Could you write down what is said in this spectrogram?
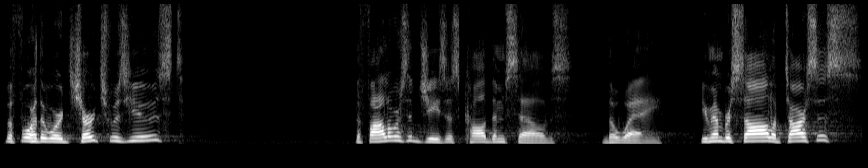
before the word church was used, the followers of Jesus called themselves the way. You remember Saul of Tarsus?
